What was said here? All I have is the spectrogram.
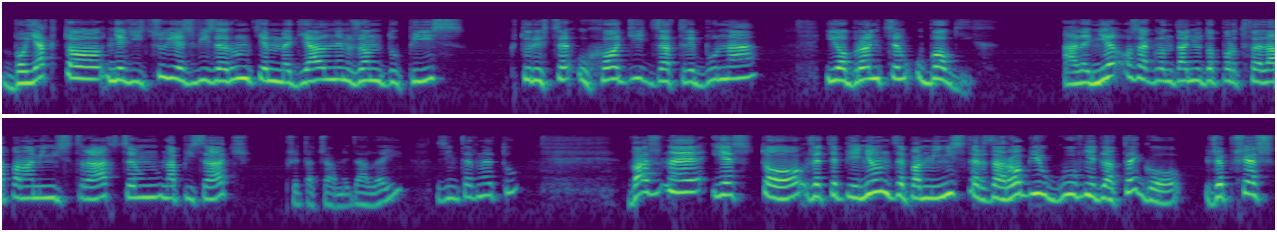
Bo jak to nie licuje z wizerunkiem medialnym rządu PiS, który chce uchodzić za trybuna i obrońcę ubogich, ale nie o zaglądaniu do portfela pana ministra chcę napisać, przytaczamy dalej z internetu, Ważne jest to, że te pieniądze pan minister zarobił głównie dlatego, że przez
